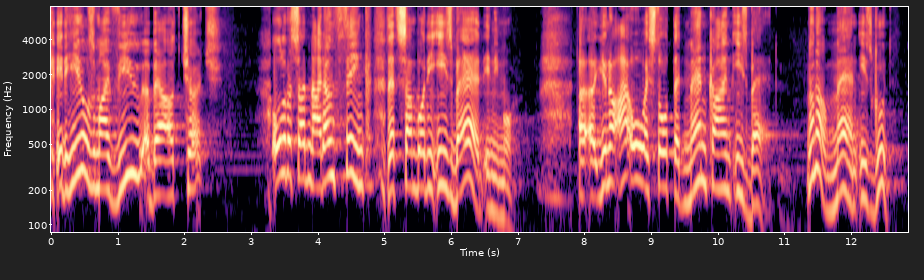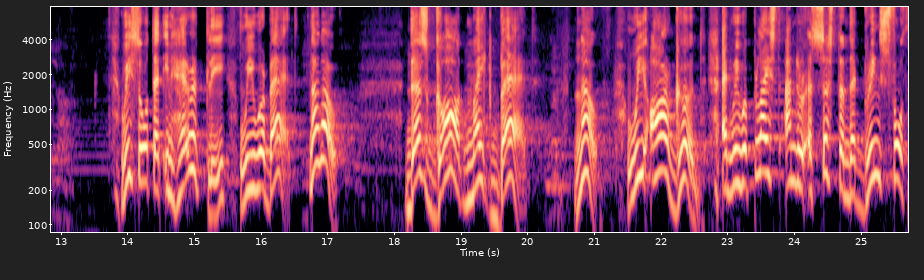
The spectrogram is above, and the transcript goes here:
It heals my view about church. All of a sudden, I don't think that somebody is bad anymore. Uh, uh, you know, I always thought that mankind is bad. No, no, man is good. We thought that inherently we were bad. No, no. Does God make bad? No. We are good, and we were placed under a system that brings forth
